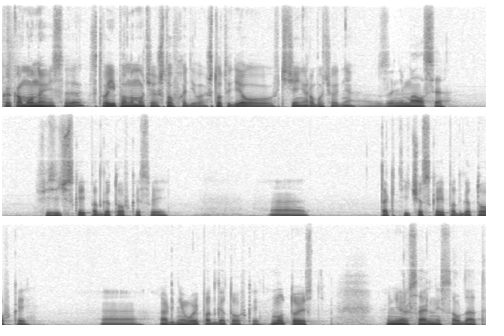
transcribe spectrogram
Как ОМОНовец, да? В твои полномочия что входило? Что ты делал в течение рабочего дня? Занимался физической подготовкой своей, э, тактической подготовкой, э, огневой подготовкой. Ну, то есть универсальный солдат,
